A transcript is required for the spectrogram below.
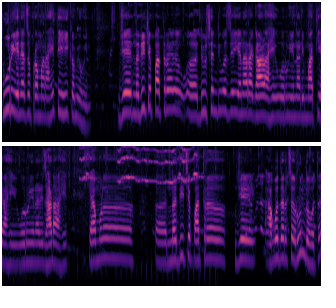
पूर येण्याचं प्रमाण आहे तेही कमी होईल. जे नदीचे पात्र दिवसेंदिवस जे येणारा गाळ आहे वरून येणारी माती आहे वरून येणारी झाडं आहेत त्यामुळं नदीचे पात्र जे अगोदरचं रुंद होतं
